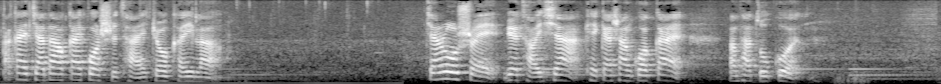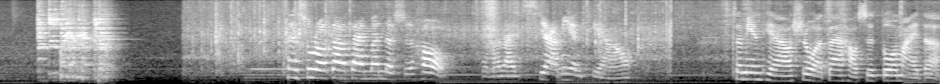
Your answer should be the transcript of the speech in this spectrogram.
大概加到盖过食材就可以了。加入水，略炒一下，可以盖上锅盖，让它煮滚。趁酥肉燥在焖的时候，我们来下面条。这面条是我在好事多买的，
